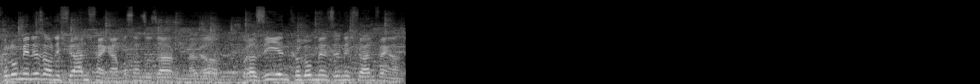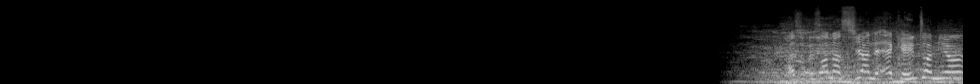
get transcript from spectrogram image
Kolumbien ist auch nicht für Anfänger, muss man so sagen. Also ja. Brasilien, Kolumbien sind nicht für Anfänger. Also besonders hier an der Ecke hinter mir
